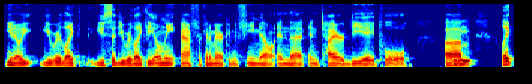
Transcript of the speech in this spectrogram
you know, you, you were like, you said you were like the only African American female in that entire DA pool. Um, mm-hmm. Like,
